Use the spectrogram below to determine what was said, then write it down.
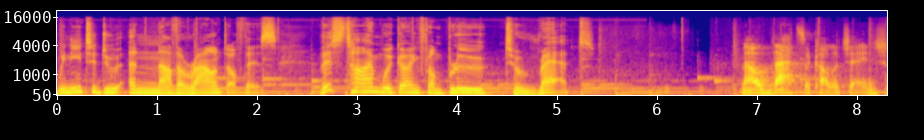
we need to do another round of this. This time we're going from blue to red. Now that's a color change.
